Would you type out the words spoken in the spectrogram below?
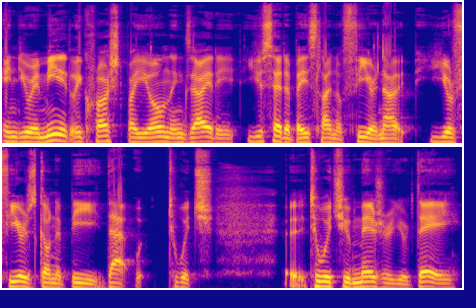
and you're immediately crushed by your own anxiety, you set a baseline of fear. Now your fear is going to be that to which, to which you measure your day,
